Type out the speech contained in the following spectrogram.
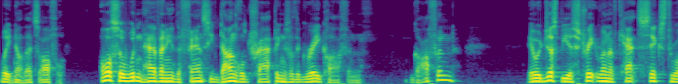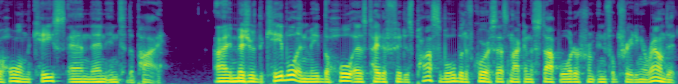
wait no, that's awful, also wouldn't have any of the fancy dongle trappings of the gray coffin. Goffin? It would just be a straight run of Cat 6 through a hole in the case and then into the Pi. I measured the cable and made the hole as tight a fit as possible, but of course that's not going to stop water from infiltrating around it.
